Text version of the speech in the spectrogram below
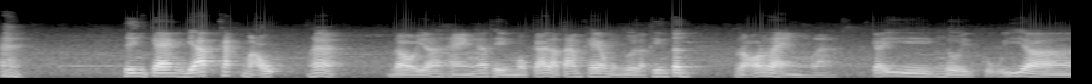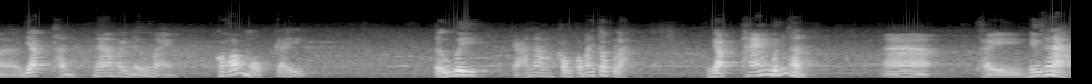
Thiên can giáp khắc mậu ha. Rồi á, hạn thì một cái là tam kheo một người là thiên tinh. Rõ ràng là cái người của uh, giáp thìn nam hay nữ mạng có một cái tử vi cả năm không có mấy tốt lành. Gặp tháng bính thìn à thì như thế nào?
